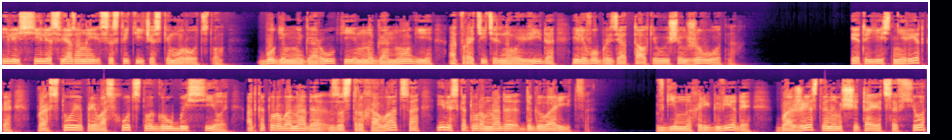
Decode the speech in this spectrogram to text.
или силе, связанной с эстетическим уродством, боги многорукие, многоногие, отвратительного вида или в образе отталкивающих животных. Это есть нередко простое превосходство грубой силы, от которого надо застраховаться или с которым надо договориться. В гимнах Ригведы божественным считается все,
